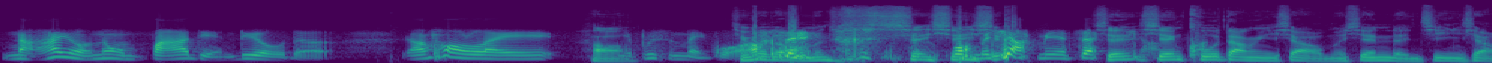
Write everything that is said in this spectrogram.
哪有那种八点六的？然后嘞，好，也不是美国。我们 先先我们下面再先先 cool down 一下，我们先冷静一下。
